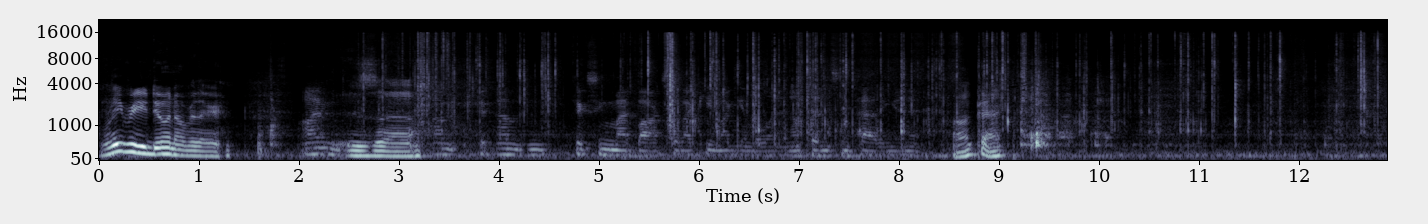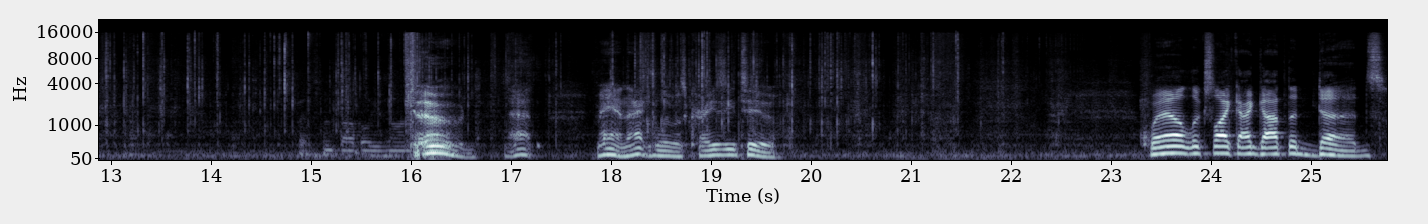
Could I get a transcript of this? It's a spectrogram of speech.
Whatever you doing over there I'm is uh I'm, I'm fixing my box that I keep my gimbal in. I'm putting some padding in it. okay. Put some bubblies on. Dude, that man, that glue was crazy too. Well, looks like I got the duds.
